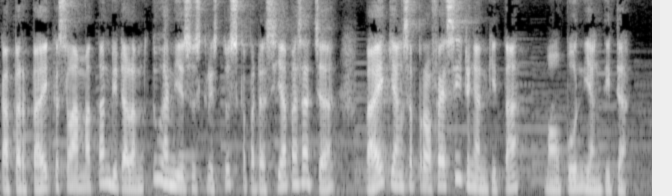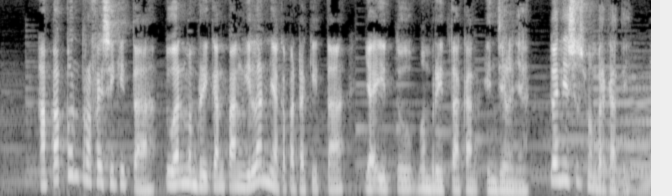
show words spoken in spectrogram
kabar baik keselamatan di dalam Tuhan Yesus Kristus kepada siapa saja, baik yang seprofesi dengan kita maupun yang tidak. Apa pun profesi kita, Tuhan memberikan panggilannya kepada kita, yaitu memberitakan Injilnya. Tuhan Yesus memberkati.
